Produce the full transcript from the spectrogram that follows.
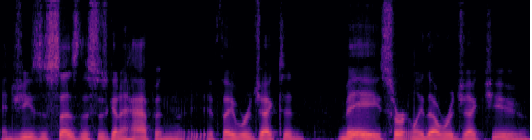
and Jesus says this is going to happen, if they rejected me, certainly they'll reject you.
